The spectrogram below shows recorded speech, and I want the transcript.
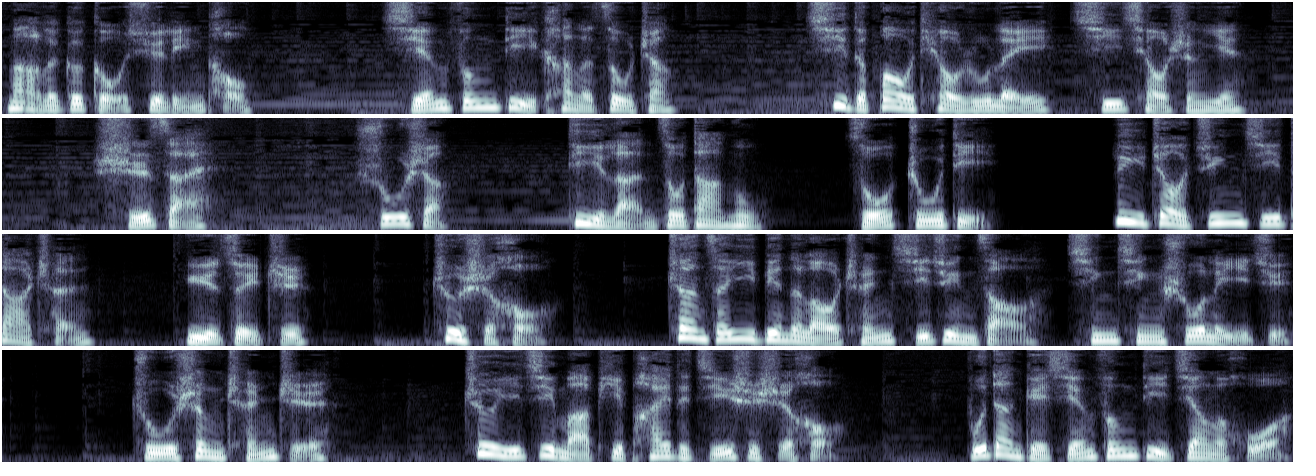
骂了个狗血淋头。咸丰帝看了奏章，气得暴跳如雷，七窍生烟。十载，书上，帝览奏大怒，昨朱棣，立诏军机大臣，欲罪之。这时候，站在一边的老臣齐俊早轻轻说了一句：“主圣臣旨。”这一记马屁拍的极是时候，不但给咸丰帝降了火，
